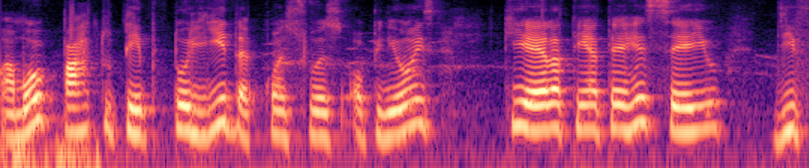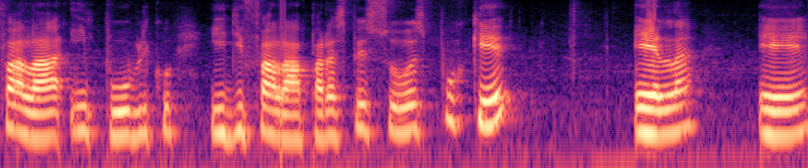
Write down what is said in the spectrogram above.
a maior parte do tempo tolhida com as suas opiniões, que ela tem até receio de falar em público e de falar para as pessoas, porque ela é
